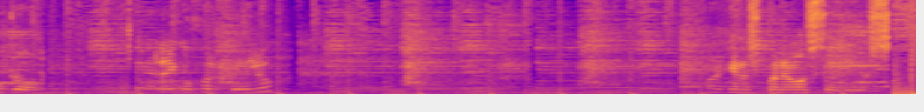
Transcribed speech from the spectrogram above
Me recojo el pelo. Porque nos ponemos serios.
